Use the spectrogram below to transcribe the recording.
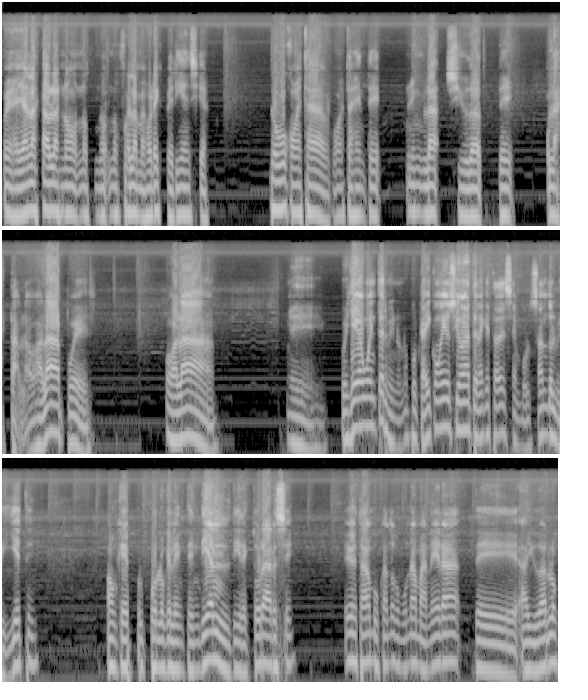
pues allá en las tablas no, no, no, fue la mejor experiencia hubo con esta, con esta gente en la ciudad de las tablas. Ojalá, pues, ojalá, eh, pues llegue a buen término, ¿no? Porque ahí con ellos iban a tener que estar desembolsando el billete aunque por, lo que le entendía el director Arce, ellos estaban buscando como una manera de ayudarlos,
